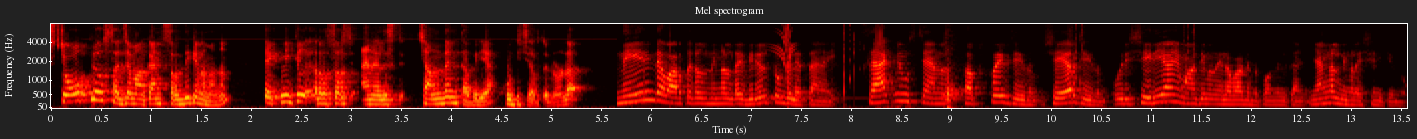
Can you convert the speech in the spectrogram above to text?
സ്റ്റോപ്പ് ലോസ് സജ്ജമാക്കാൻ ശ്രദ്ധിക്കണമെന്നും technical research analyst Chandan Taparia കൂട്ടിച്ചേർത്തിട്ടുണ്ട്. നേരിന്റെ വാർത്തകൾ നിങ്ങളുടെ വിരൽത്തുമ്പിൽ എത്താനായി സാക് ന്യൂസ് ചാനൽ സബ്സ്ക്രൈബ് ചെയ്തും ഷെയർ ചെയ്തും ഒരു ശരിയായ മാധ്യമ നിലപാടിന് നിൽക്കാൻ ഞങ്ങൾ നിങ്ങളെ ക്ഷണിക്കുന്നു.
